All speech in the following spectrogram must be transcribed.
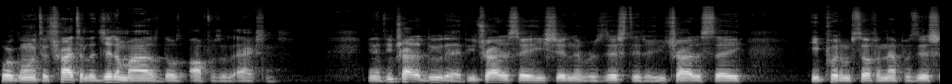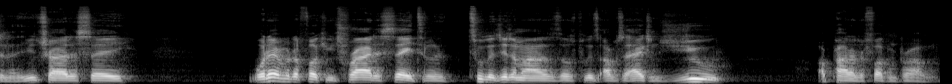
who are going to try to legitimize those officers' actions. And if you try to do that, if you try to say he shouldn't have resisted, or you try to say he put himself in that position, and you try to say whatever the fuck you try to say to to legitimize those police officer actions, you are part of the fucking problem.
